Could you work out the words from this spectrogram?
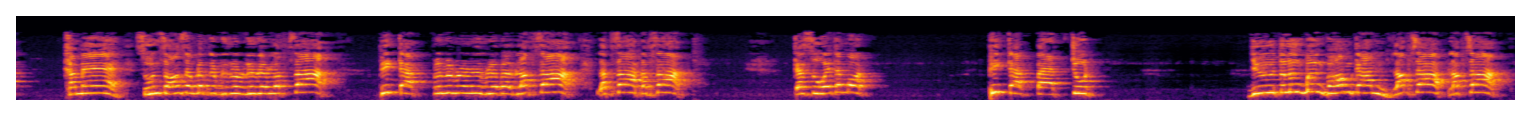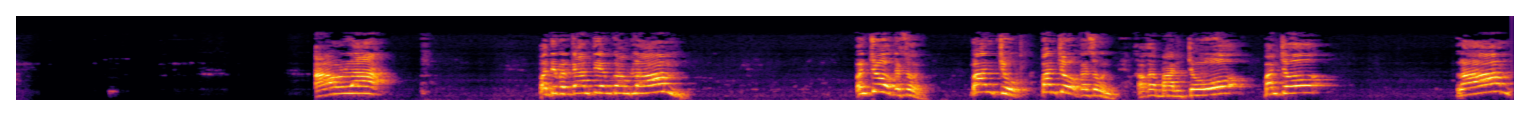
คาเมศูนย์สองสามรับทราบ พิกัดรับทราบ รับทราบรับทราบ กระสวยทั้งหมด พิกัดแปดจุด ยืนตะลึงบึ้ง พร้อมกัน รับทราบ รับทราบ เอาละปฏิบัติการเตรียมความพร้อมบรรจุกระสุนบรรจุบรรจุกระสุนเขาก็บรรจุบรรจุล้อม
